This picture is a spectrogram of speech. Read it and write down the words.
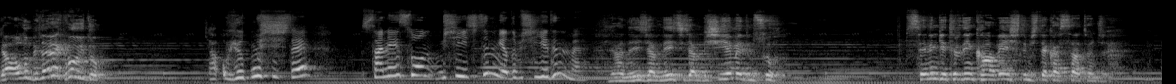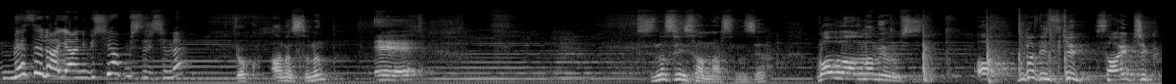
Ya oğlum bilerek mi uyudum? Ya uyutmuş işte. Sen en son bir şey içtin mi ya da bir şey yedin mi? Ya ne yiyeceğim ne içeceğim? Bir şey yemedim Su. Senin getirdiğin kahve içtim işte kaç saat önce. Mesela yani bir şey yapmıştır içine. Yok, anasının. Ee? Siz nasıl insanlarsınız ya? Vallahi anlamıyorum sizi. Al, bu da diskin. Sahip çık.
